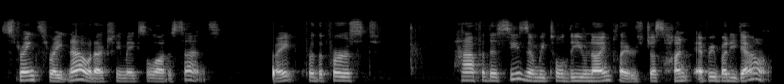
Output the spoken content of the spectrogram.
strengths right now, it actually makes a lot of sense, right? For the first half of this season, we told the U9 players just hunt everybody down.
